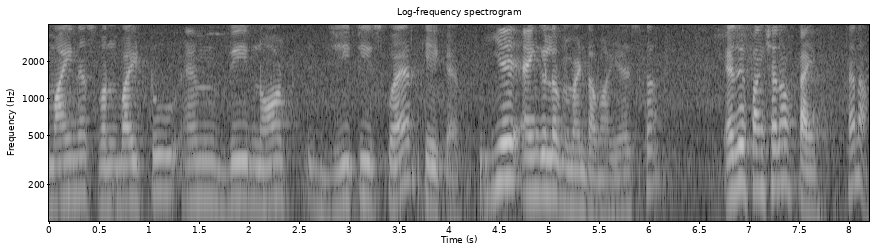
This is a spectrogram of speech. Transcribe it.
minus one by two M V not G T square K cap ये एंगुलर मोमेंटम आ गया इसका as a function of time है ना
